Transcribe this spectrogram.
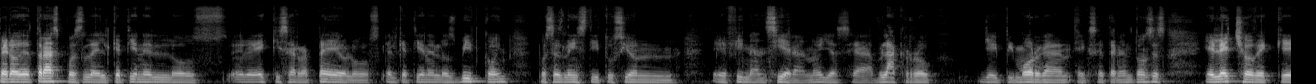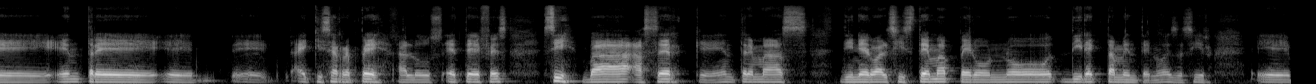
pero detrás, pues el que tiene los XRP o los, el que tiene los Bitcoin, pues es la institución financiera, ¿no? Ya sea BlackRock, JP Morgan, etcétera. Entonces, el hecho de que entre eh, eh, XRP a los ETFs, sí, va a hacer que entre más dinero al sistema, pero no directamente, ¿no? Es decir, eh,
